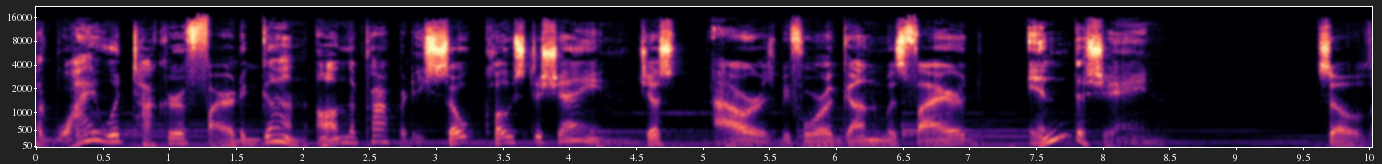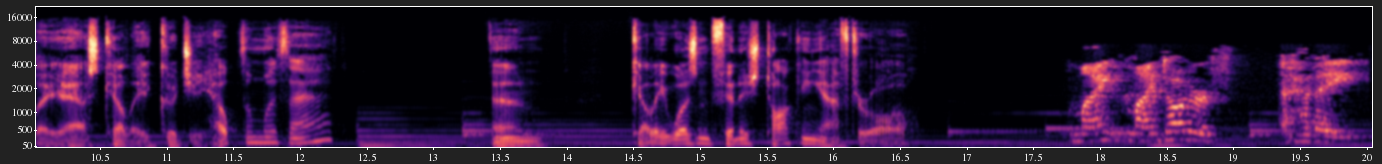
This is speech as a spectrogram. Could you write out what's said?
But why would Tucker have fired a gun on the property so close to Shane, just hours before a gun was fired into Shane. So they asked Kelly, could she help them with that? And Kelly wasn't finished talking after all. My my daughter had a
